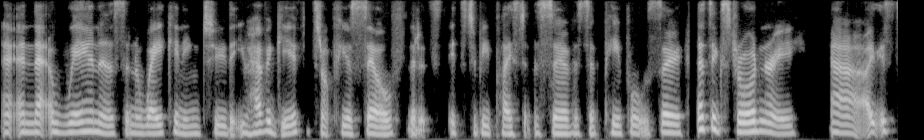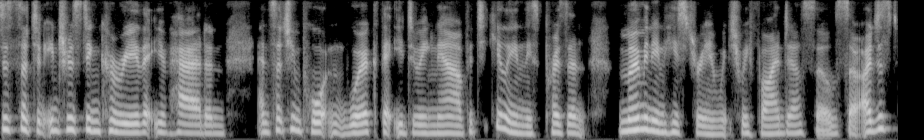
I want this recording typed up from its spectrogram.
and that awareness and awakening to that you have a gift. It's not for yourself, that it's it's to be placed at the service of people. So that's extraordinary uh, it's just such an interesting career that you've had and and such important work that you're doing now particularly in this present moment in history in which we find ourselves. So i just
